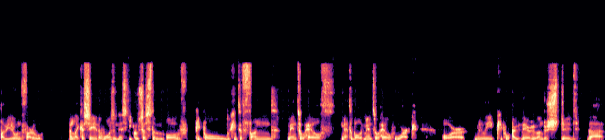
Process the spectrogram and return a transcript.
plough your own furrow. And like I say, there wasn't this ecosystem of people looking to fund mental health, metabolic mental health work, or really people out there who understood that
